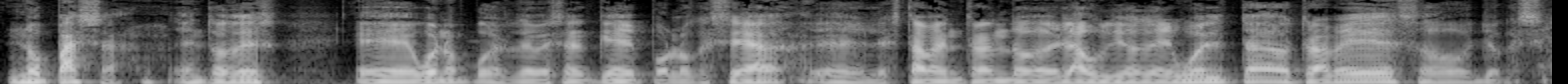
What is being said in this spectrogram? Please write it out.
no pasa. Entonces, eh, bueno, pues debe ser que por lo que sea eh, le estaba entrando el audio de vuelta otra vez o yo qué sé.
